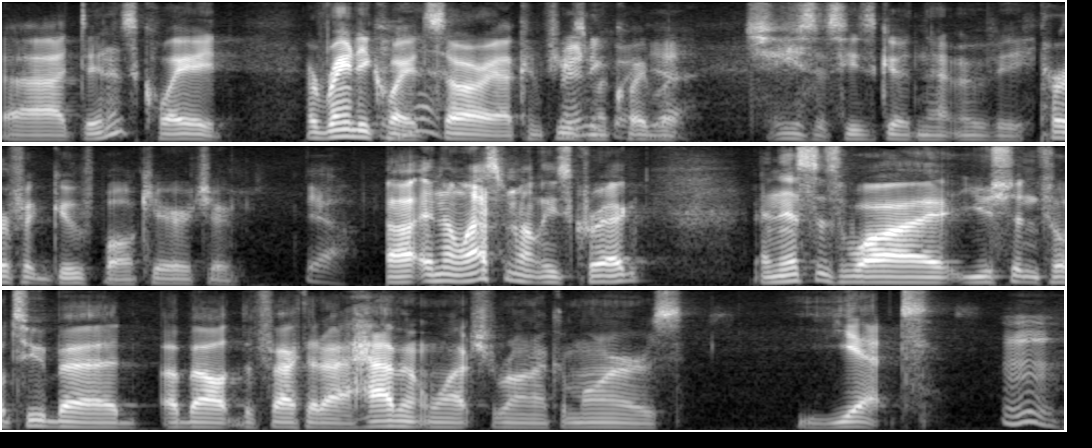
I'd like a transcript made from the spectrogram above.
uh, Dennis Quaid or Randy Quaid. Yeah. Sorry, I confused Randy McQuaid, Quaid, but Jesus, he's good in that movie. Perfect goofball character. Yeah. Uh, and then last but not least, Craig, and this is why you shouldn't feel too bad about the fact that I haven't watched Veronica Mars yet. Mm.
